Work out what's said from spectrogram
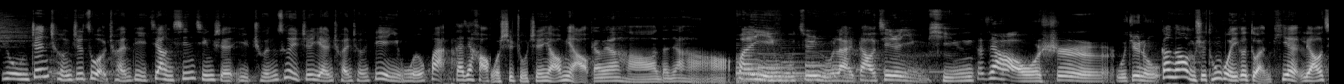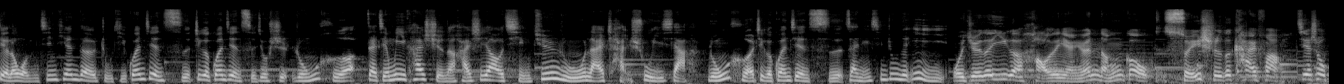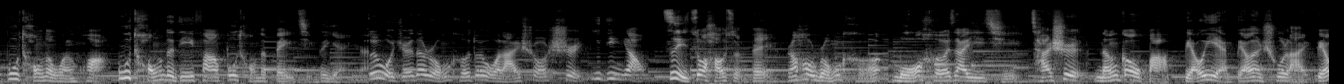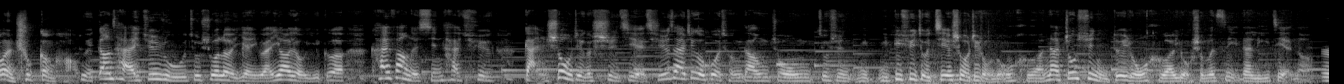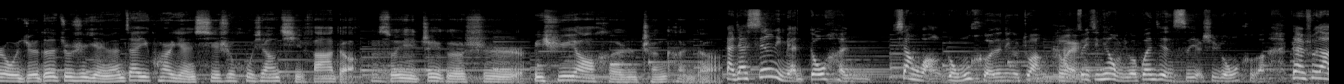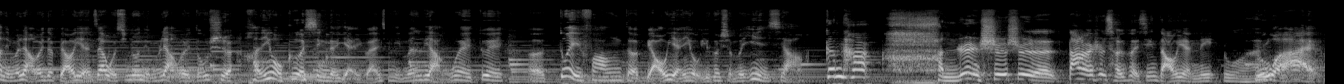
用真诚之作传递匠心精神，以纯粹之言传承电影文化。大家好，我是主持人姚淼，姚淼好，大家好，欢迎吴君如来到今日影评。大家好，我是吴君如。刚刚我们是通过一个短片了解了我们今天的主题关键词，这个关键词就是融合。在节目一开始呢，还是要请君如来阐述一下融合这个关键词在您心中的意义。我觉得一个好的演员能够随时的开放，接受不同的文化、不同的地方、不同的背景的演员。所以我觉得融合对我来说是一定要自己做好准备，然后融合磨合在一起，才是能够把表演表演出来，表演出更好。对，刚才君如就说了，演员要有一个开放的心态去感受这个世界。其实，在这个过程当中，就是你你必须就接受这种融合。那周迅，你对融合有什么自己的理解呢？是，我觉得就是演员在一块演戏是互相启发的，所以这个是必须要很诚恳的。大家心里面都很向往融合的那个状态，对，所以今天我们这个关键词也是融合。但是说到你们两位的表演，在我心中，你们两位都是很有个性的演员。你们两位对呃对方的表演有一个什么印象？跟他很认识是，当然是陈可辛导演的《如果爱》。如果爱，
